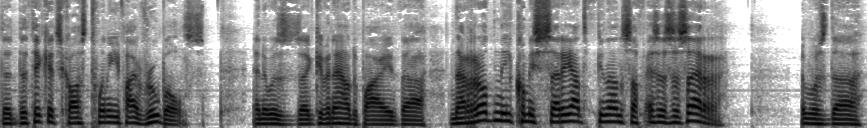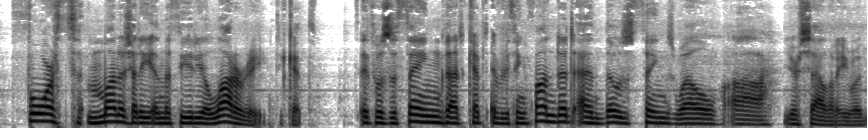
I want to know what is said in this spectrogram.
the, the tickets cost 25 rubles, and it was uh, given out by the Narodny Komissariat Finansov SSSR. It was the fourth monetary and material lottery ticket. It was a thing that kept everything funded, and those things, well, uh, your salary would,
